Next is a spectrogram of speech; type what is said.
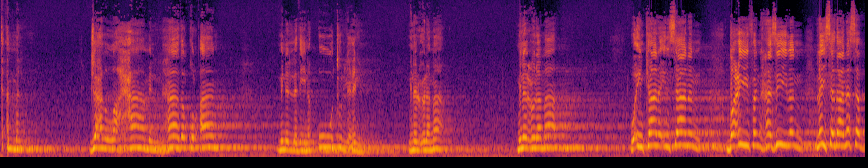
تأمل جعل الله حامل هذا القرآن من الذين أوتوا العلم. من العلماء. من العلماء. وإن كان إنسانا ضعيفا هزيلا ليس ذا نسب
